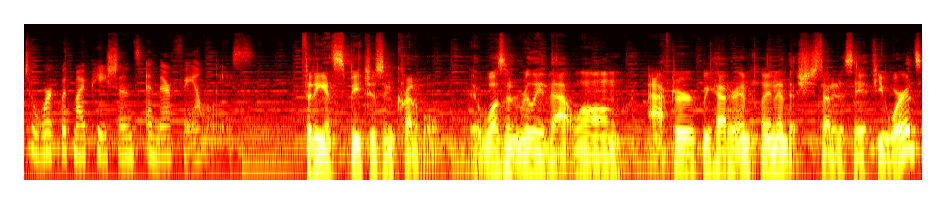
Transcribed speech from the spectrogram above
to work with my patients and their families. Finnegan's speech is incredible. It wasn't really that long after we had her implanted that she started to say a few words,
